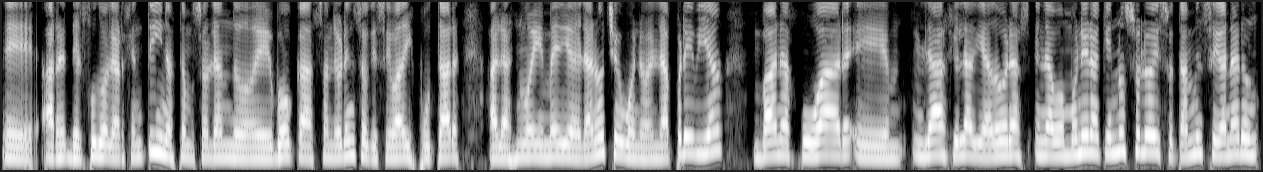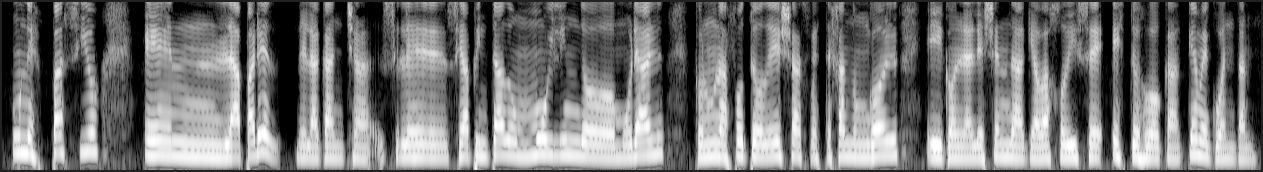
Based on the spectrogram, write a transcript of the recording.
eh, del fútbol argentino. Estamos hablando de Boca San Lorenzo que se va a disputar a las nueve y media de la noche. Bueno, en la previa van a jugar eh, las gladiadoras en la bombonera, que no solo eso, también se ganaron un espacio en la pared de la cancha. Se, le, se ha pintado un muy lindo mural con una foto de ellas festejando un gol y con la leyenda que abajo dice esto es Boca. ¿Qué me cuentan?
